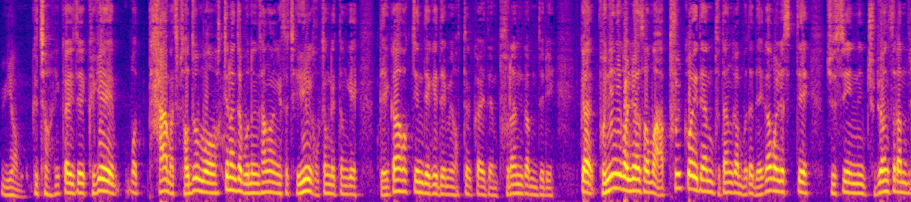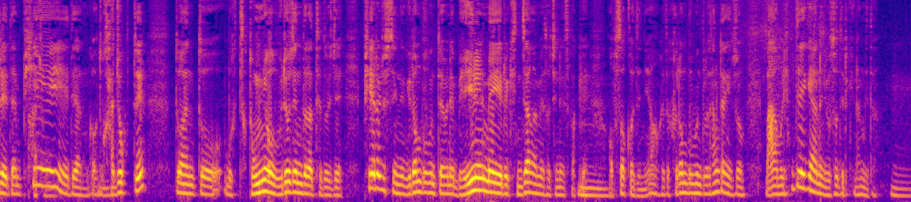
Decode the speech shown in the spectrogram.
위험. 그쵸. 그러니까 이제 그게 뭐 다 마침 저도 뭐 확진 환자 보는 상황에서 제일 걱정됐던 게 내가 확진되게 되면 어떨까에 대한 불안감들이 그러니까 본인이 걸려서 뭐 아플 거에 대한 부담감보다 내가 걸렸을 때 줄 수 있는 주변 사람들에 대한 피해에 대한 거, 또 가족들 또한 또 뭐 동료 의료진들한테도 이제 피해를 줄 수 있는 이런 부분 때문에 매일매일을 긴장하면서 지낼 수밖에 음. 없었거든요. 그래서 그런 부분들은 상당히 좀 마음을 힘들게 하는 요소들이긴 합니다. 음,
